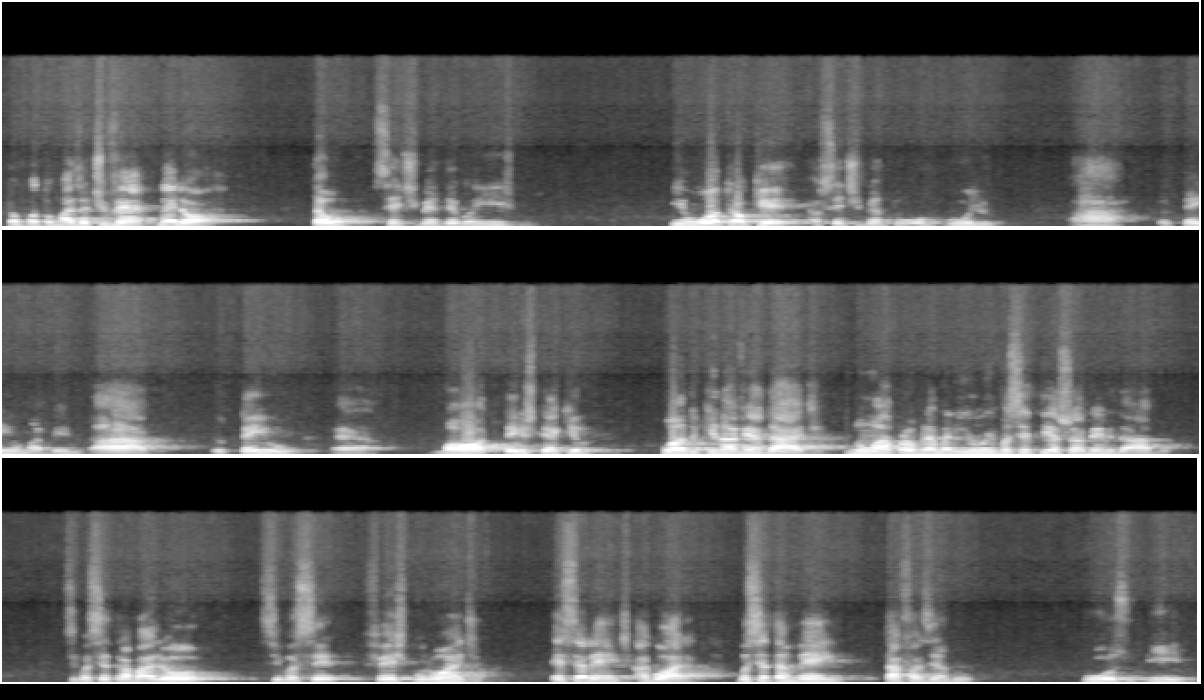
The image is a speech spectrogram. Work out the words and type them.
então quanto mais eu tiver, melhor. Então, sentimento de egoísmo. E o outro é o quê? É o sentimento do orgulho. Ah, eu tenho uma BMW, eu tenho é, moto, tenho isso, tenho aquilo. Quando que, na verdade, não há problema nenhum em você ter a sua BMW. Se você trabalhou, se você fez por onde, excelente. Agora, você também está fazendo uso e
